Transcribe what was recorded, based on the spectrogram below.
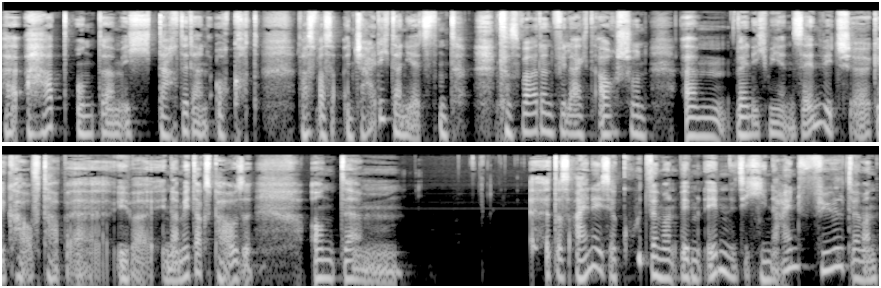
äh, hat und ähm, ich dachte dann, oh Gott, was, was entscheide ich dann jetzt? Und das war dann vielleicht auch schon, ähm, wenn ich mir ein Sandwich äh, gekauft habe äh, über in der Mittagspause und ähm, äh, das eine ist ja gut, wenn man, wenn man eben in sich hineinfühlt, wenn man,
